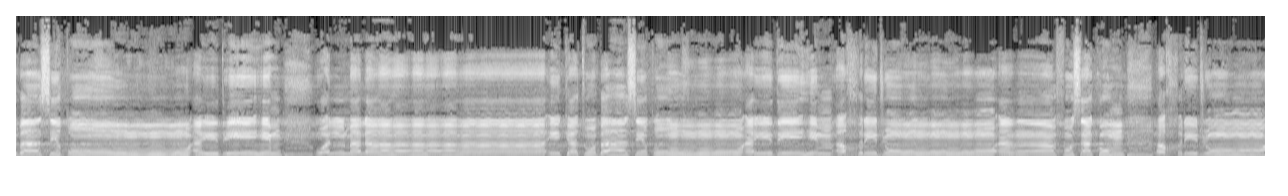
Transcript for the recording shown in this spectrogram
باسطوا أيديهم والملائكة باسطوا أيديهم أخرجوا أنفسكم أخرجوا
